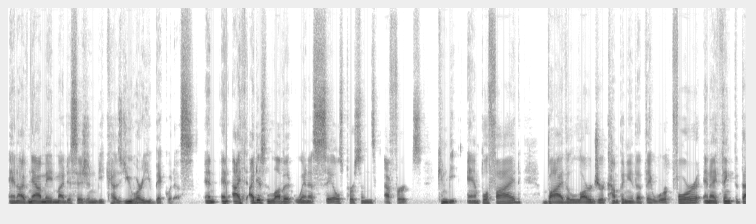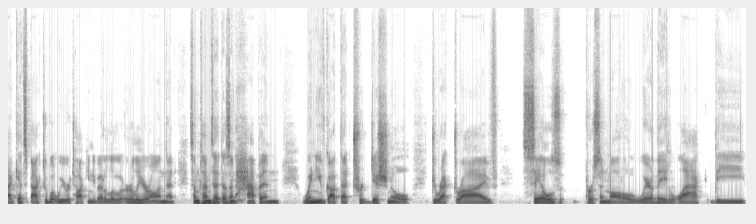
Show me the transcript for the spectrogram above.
and I've now made my decision because you are ubiquitous. And and I, I just love it when a salesperson's efforts can be amplified by the larger company that they work for. And I think that that gets back to what we were talking about a little earlier on that sometimes that doesn't happen when you've got that traditional direct drive salesperson model where they lack the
